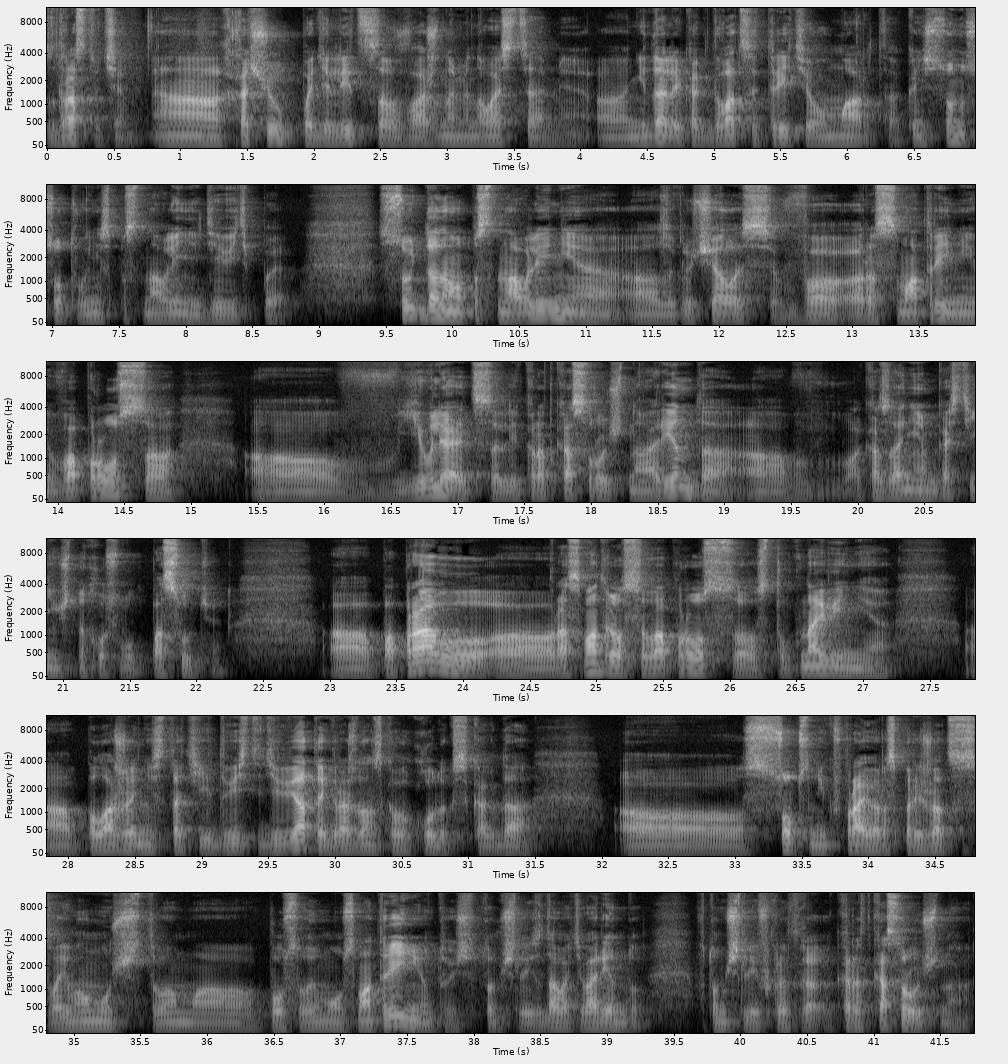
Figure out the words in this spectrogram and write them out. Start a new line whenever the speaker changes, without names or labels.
Здравствуйте. А, Хочу поделиться важными новостями. А, Не далее, как 23 марта, Конституционный суд вынес постановление 9П. Суть данного постановления а, заключалась в рассмотрении вопроса, является ли краткосрочная аренда оказанием гостиничных услуг, по сути. По праву рассматривался вопрос столкновения положений статьи 209 Гражданского кодекса, когда а, собственник вправе распоряжаться своим имуществом а, по своему усмотрению, то есть в том числе и сдавать в аренду, в том числе и в кратко- краткосрочную.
